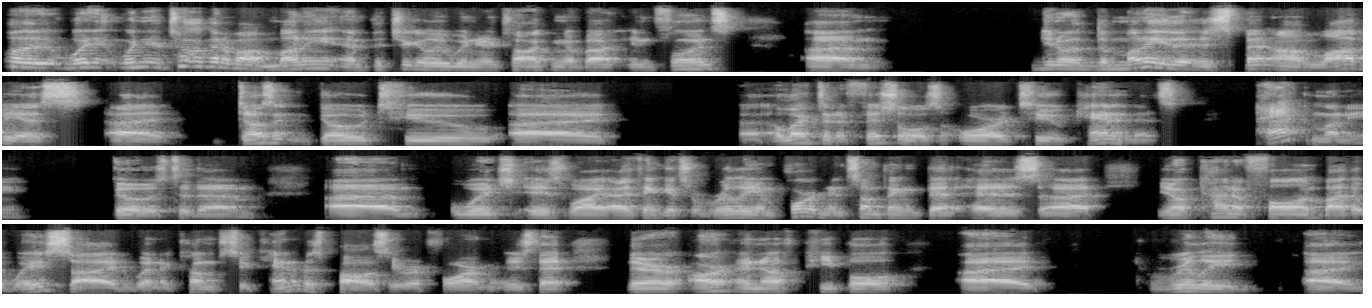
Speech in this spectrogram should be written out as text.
Well, when, when you're talking about money, and particularly when you're talking about influence, um, you know, the money that is spent on lobbyists uh, doesn't go to uh, uh, elected officials or to candidates. PAC money goes to them, um, which is why I think it's really important and something that has, uh, you know, kind of fallen by the wayside when it comes to cannabis policy reform is that there aren't enough people uh, really uh,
